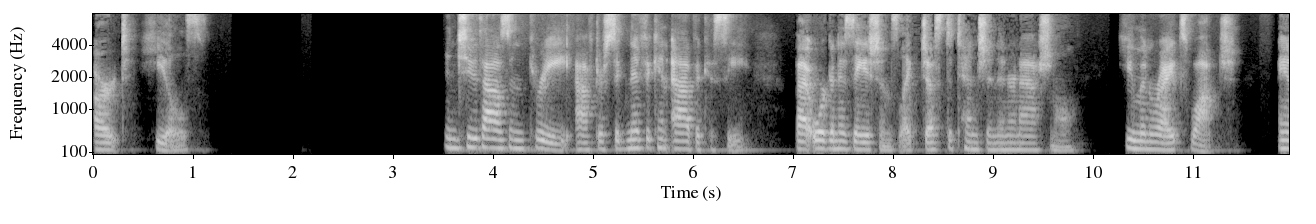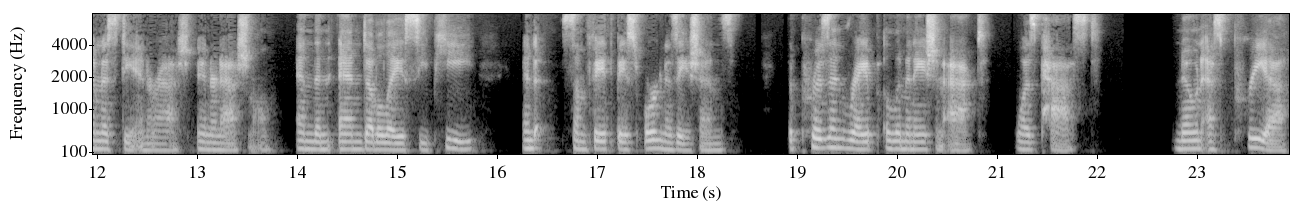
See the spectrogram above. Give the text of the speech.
art heals. In 2003, after significant advocacy by organizations like Just Detention International, Human Rights Watch, Amnesty International, and the NAACP, and some faith-based organizations, the Prison Rape Elimination Act was passed, known as PREA.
